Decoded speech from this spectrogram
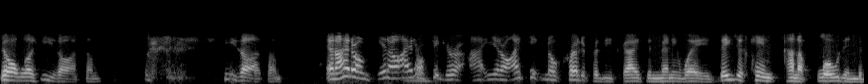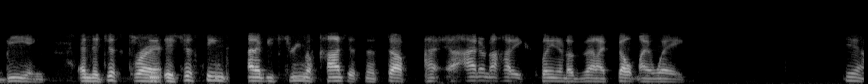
No, well, he's awesome. he's awesome. And I don't, you know, I don't figure, I, you know, I take no credit for these guys in many ways. They just came kind of float into being, and it just, Right. it, it just seemed kind of be stream of consciousness stuff. I, I don't know how to explain it other than I felt my way. Yeah.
